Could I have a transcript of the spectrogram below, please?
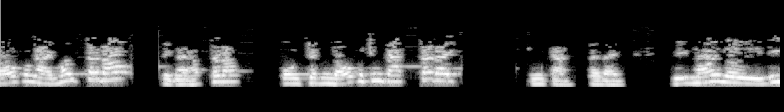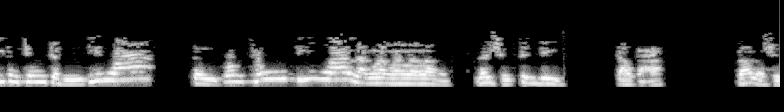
độ của Ngài mới tới đó thì Ngài học tới đó. Còn trình độ của chúng ta tới đây, chúng ta tới đây. Vì mỗi người đi trong chương trình tiến hóa, từ con thú tiến hóa lần lần lần lần lần lấy sự tinh vi cao cả. Đó là sự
